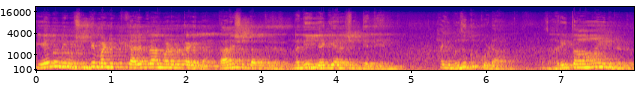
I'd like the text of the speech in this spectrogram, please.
ಏನು ನೀವು ಶುದ್ಧಿ ಮಾಡಲಿಕ್ಕೆ ಕಾರ್ಯಕ್ರಮ ಮಾಡಬೇಕಾಗಿಲ್ಲ. ತಾನೇ ಶುದ್ಧ ಆಗ್ತದೆ ಅದು. ನದಿ ಬೇಗಿಯನ ಶುದ್ಧತೆಯನ್ನು ಹಾಗೆ ಬದುಕು ಕೂಡ ಅದು ಹರಿತಾ ಇರಬೇಕು.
